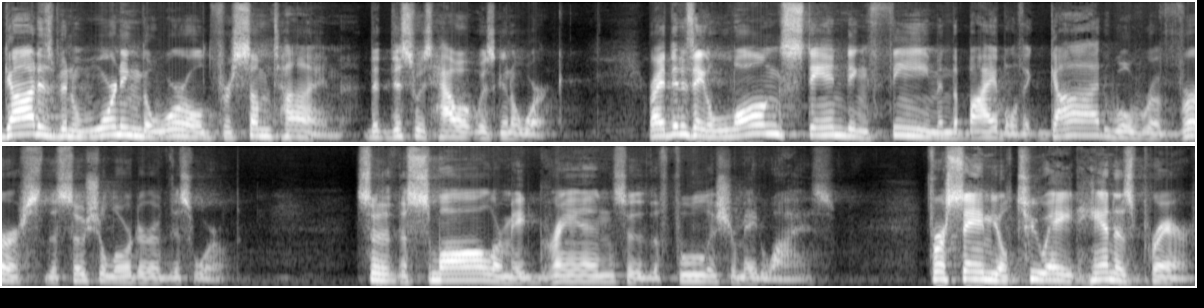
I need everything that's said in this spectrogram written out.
God has been warning the world for some time that this was how it was going to work. Right? That is a long standing theme in the Bible that God will reverse the social order of this world so that the small are made grand, so that the foolish are made wise. 1 Samuel 2 8, Hannah's prayer,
